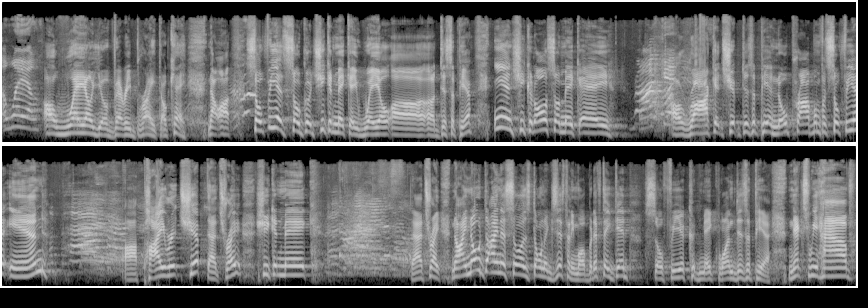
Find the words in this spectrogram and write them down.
A whale. A whale, you're very bright. Okay. Now, uh, Sophia is so good, she can make a whale uh, uh, disappear. And she could also make a, Rocket. a rocket ship disappear. No problem for Sophia. And a pirate ship, that's right. She can make. That's right. Now, I know dinosaurs don't exist anymore, but if they did, Sophia could make one disappear. Next, we have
